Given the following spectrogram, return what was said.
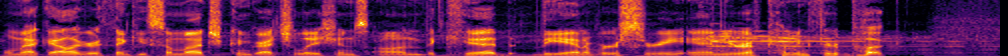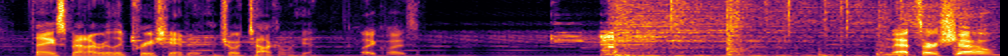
Well, Matt Gallagher, thank you so much. Congratulations on the kid, the anniversary, and your upcoming third book. Thanks, man. I really appreciate it. Enjoyed talking with you. Likewise. And that's our show.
